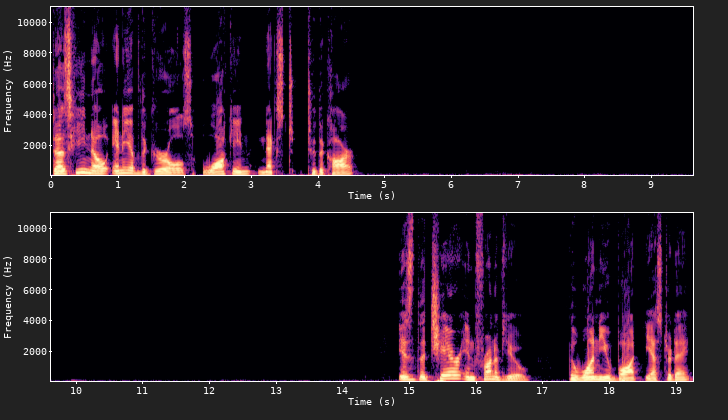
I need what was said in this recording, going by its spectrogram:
Does he know any of the girls walking next to the car? Is the chair in front of you the one you bought yesterday?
